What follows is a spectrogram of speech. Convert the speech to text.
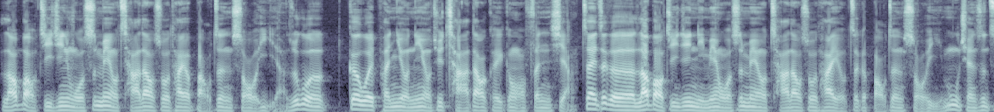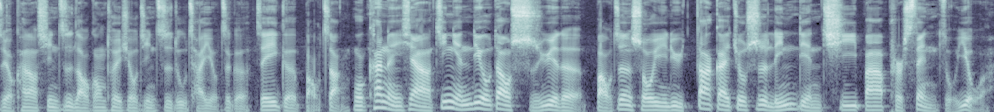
劳保基金，我是没有查到说它有保证收益啊。如果各位朋友，你有去查到可以跟我分享。在这个劳保基金里面，我是没有查到说它有这个保证收益。目前是只有看到新制劳工退休金制度才有这个这一个保障。我看了一下，今年六到十月的保证收益率大概就是零点七八 percent 左右啊。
